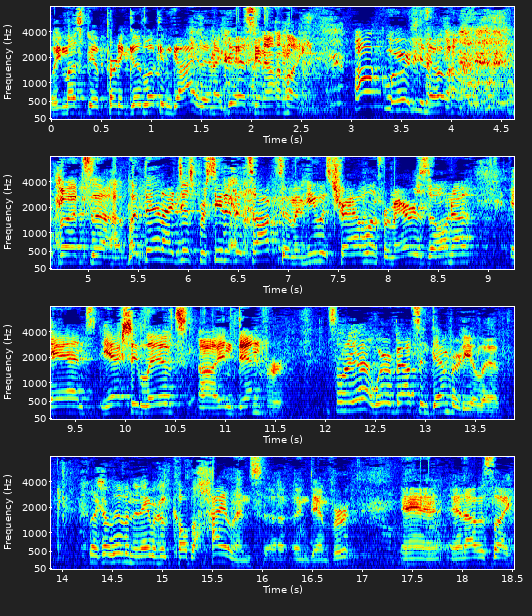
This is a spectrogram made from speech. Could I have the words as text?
well, he must be a pretty good-looking guy then, I guess. You know, I'm like, awkward, you know. But uh, but then I just proceeded to talk to him, and he was traveling from Arizona, and he actually lived uh, in Denver. So I'm like, yeah, whereabouts in Denver do you live? Like, I live in a neighborhood called the Highlands uh, in Denver, and and I was like,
